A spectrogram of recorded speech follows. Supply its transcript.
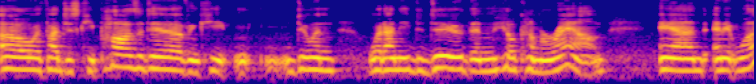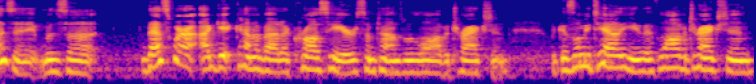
oh, if I just keep positive and keep doing what I need to do, then he'll come around. And and it wasn't. It was uh, that's where I get kind of at a crosshair sometimes with law of attraction, because let me tell you, if law of attraction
